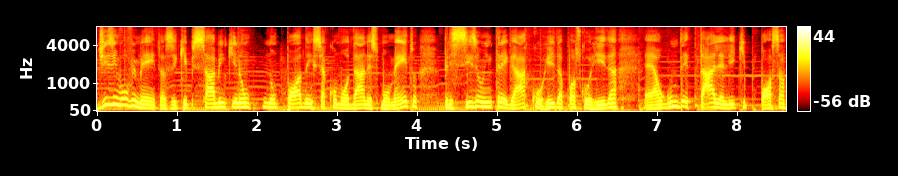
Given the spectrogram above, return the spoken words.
desenvolvimento. As equipes sabem que não, não podem se acomodar nesse momento, precisam entregar corrida após corrida é, algum detalhe ali que possa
